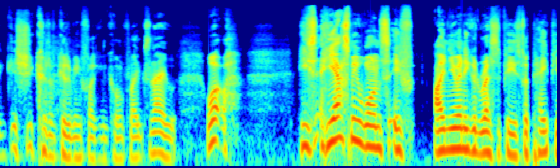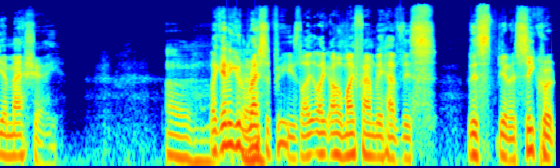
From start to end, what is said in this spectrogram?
She could have could have been fucking cornflakes. No, what? He's he asked me once if I knew any good recipes for papier mâché. Oh, Like any good Okay. recipes, like like oh my family have this this you know secret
